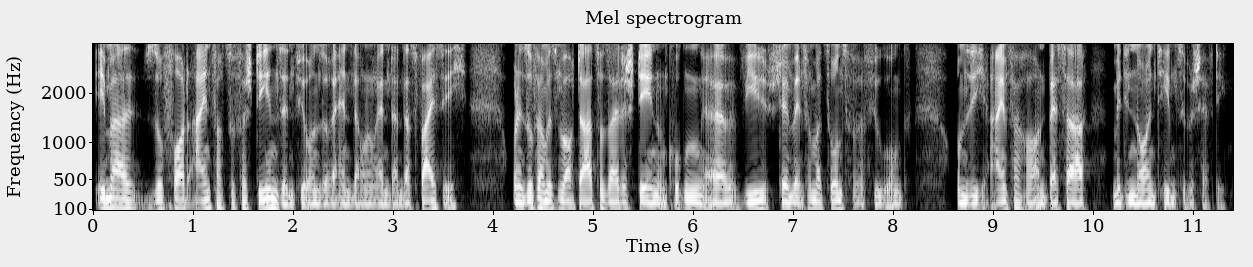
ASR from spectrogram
immer sofort einfach zu verstehen sind für unsere Händlerinnen und Händler. Das weiß ich. Und insofern müssen wir auch da zur Seite stehen und gucken, äh, wie stellen wir Informationen zur Verfügung, um sich einfacher und besser mit den neuen Themen zu beschäftigen.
